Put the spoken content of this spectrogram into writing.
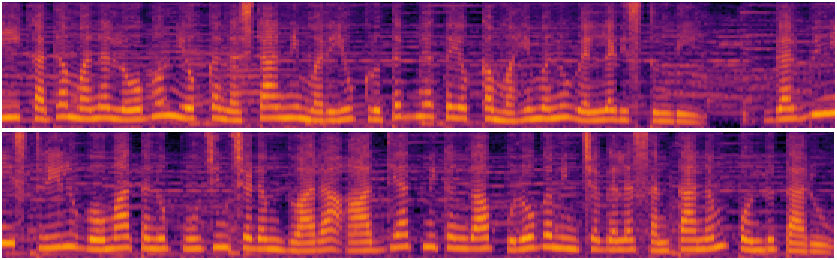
ఈ కథ మన లోభం యొక్క నష్టాన్ని మరియు కృతజ్ఞత యొక్క మహిమను వెల్లడిస్తుంది. గర్భిణీ స్త్రీలు గోమాతను పూజించడం ద్వారా ఆధ్యాత్మికంగా పురోగమించగల సంతానం పొందుతారు.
